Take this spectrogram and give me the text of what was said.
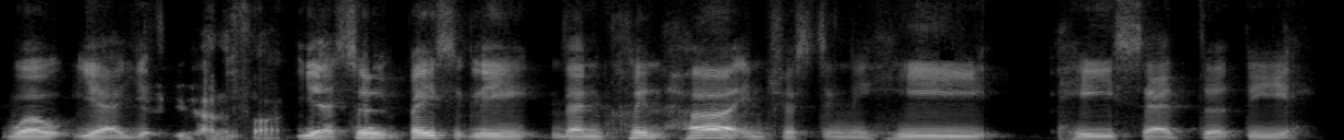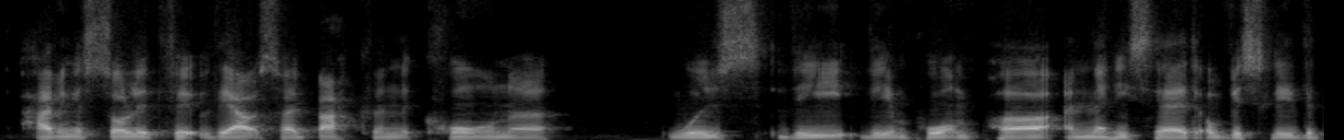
Well, yeah. If you had a thought. Yeah. So basically, then Clint Hurtt, interestingly, he he said that the having a solid fit with the outside backer and the corner was the the important part. And then he said, obviously, the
